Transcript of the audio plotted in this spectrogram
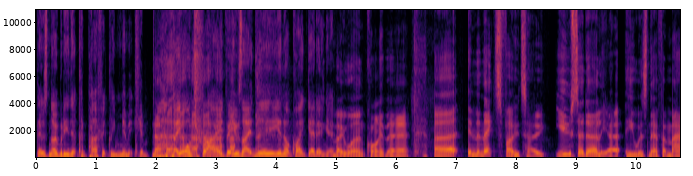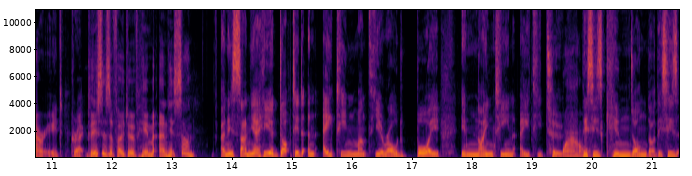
there was nobody that could perfectly mimic him. they all tried, but he was like, you're not quite getting it. They weren't quite there. Uh, in the next photo, you said earlier he was never married. Correct. This is a photo of him and his son. And his son, yeah, he adopted an 18 month year old boy in 1982. Wow. This is Kim Jong Do. This is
